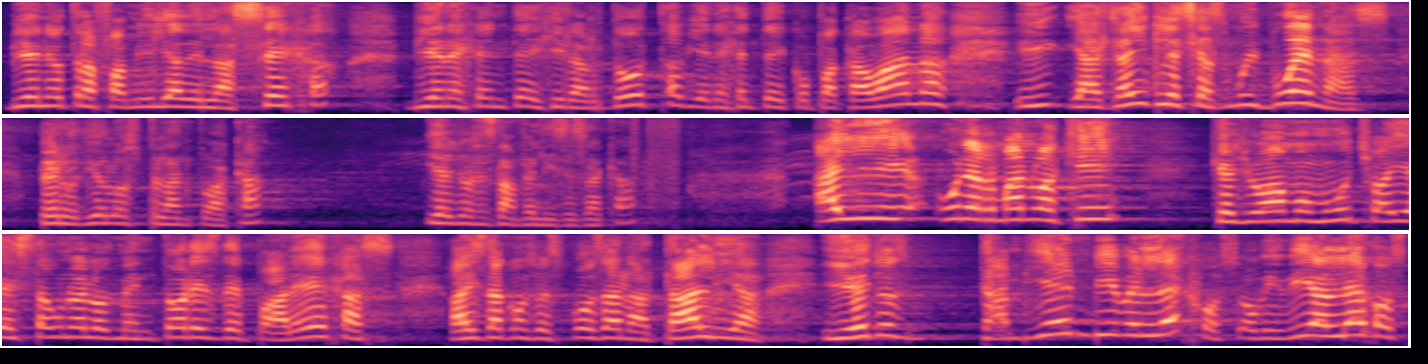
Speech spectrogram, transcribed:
viene otra familia de La Ceja, viene gente de Girardota, viene gente de Copacabana y, allá hay iglesias muy buenas, pero Dios los plantó acá y ellos están felices acá. Hay un hermano aquí que yo amo mucho, ahí está uno de los mentores de parejas, ahí está con su esposa Natalia y ellos también viven lejos o vivían lejos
